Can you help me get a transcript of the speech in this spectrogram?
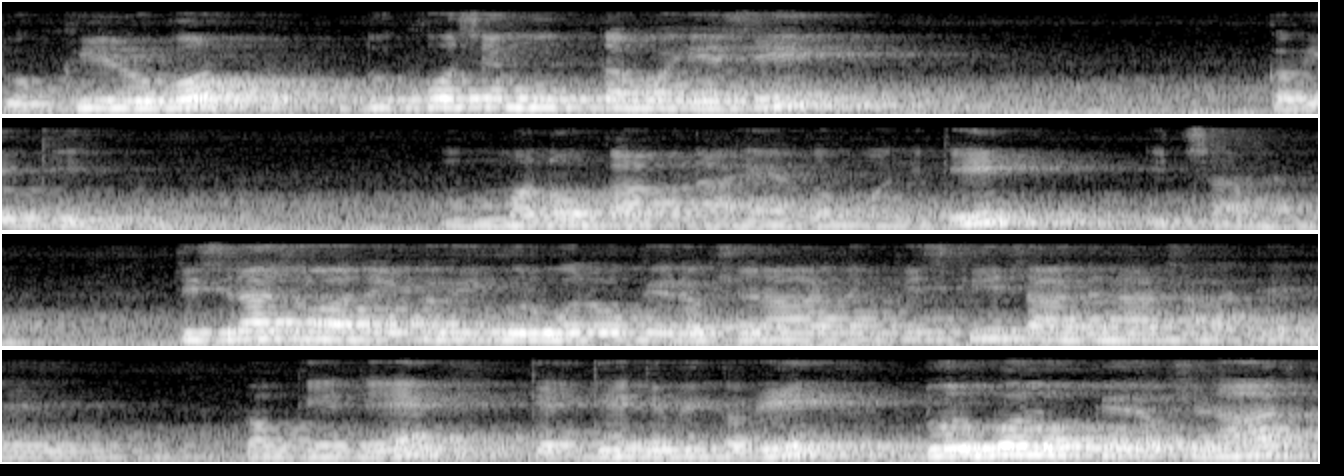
दुखी लोगों दुखों से मुक्त हो ऐसी कवि की मनोकामना है तो मन की इच्छा है। तीसरा सवाल है, कवि दुर्बलों के रक्षणार्थ किसकी साधना चाहते हैं? तो हम कहते हैं, कहेंगे कि भी कवि दुर्बलों के रक्षणार्थ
